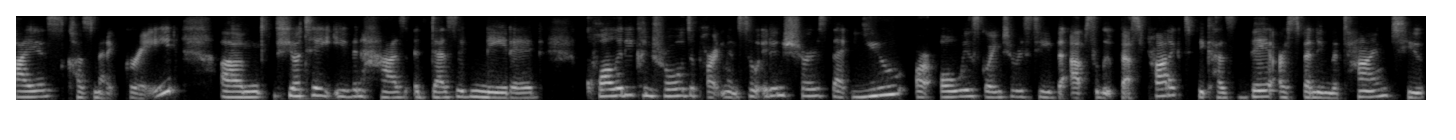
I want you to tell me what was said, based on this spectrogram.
highest cosmetic grade. Um, Fiote even has a designated quality control department. So it ensures that you are always going to receive the absolute best product because they are spending the time to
